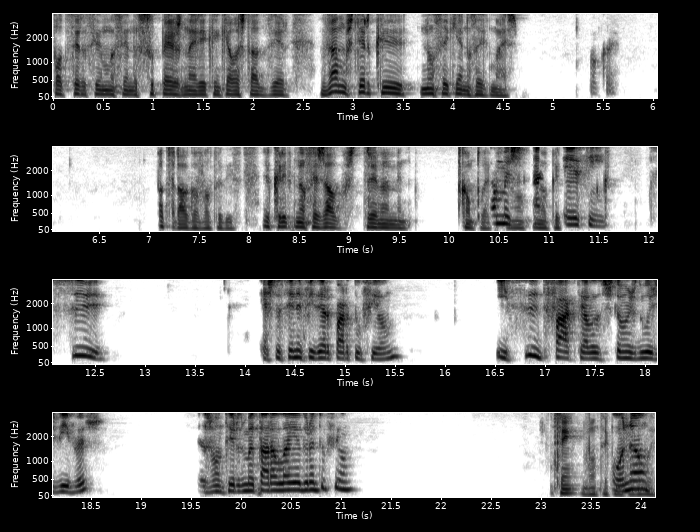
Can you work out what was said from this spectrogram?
pode ser assim uma cena super genérica em que ela está a dizer vamos ter que não sei o que é, não sei o que mais. Ok. Pode ser algo à volta disso. Eu acredito que não seja algo extremamente complexo. Não, mas não, não é assim: se esta cena fizer parte do filme e se de facto elas estão as duas vivas, eles vão ter de matar a Leia durante o filme. Sim, vão ter que Ou não.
